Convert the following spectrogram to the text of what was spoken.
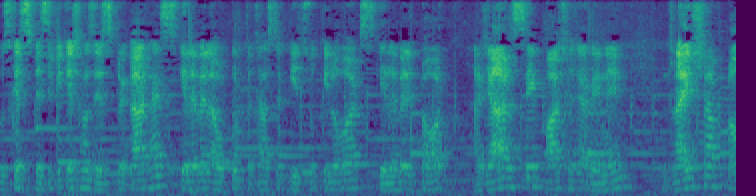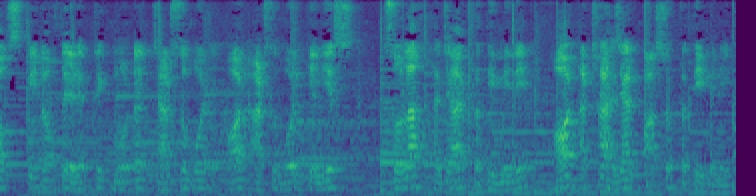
उसके स्पेसिफिकेशंस इस प्रकार है। स्केलेबल आउटपुट 50 से 300 किलोवाट स्केलेबल टॉर्क 1000 से 5000 NM drive shaft top speed of the electric motor 400 volt और 800 वोल्ट के लिए 16,000 प्रति मिनट और 18,500 प्रति minute.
